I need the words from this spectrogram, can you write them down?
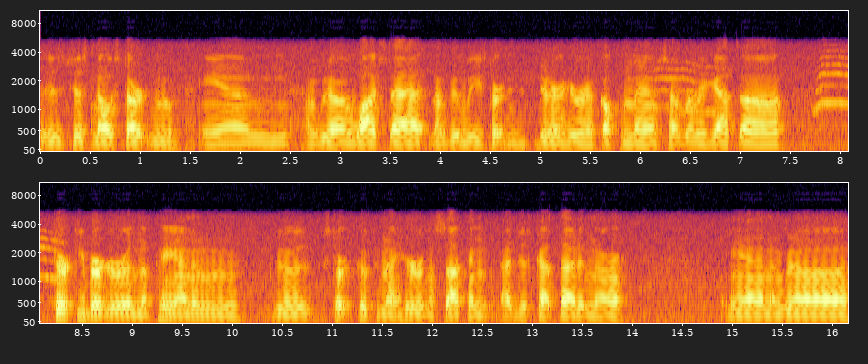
is just now starting and I'm gonna watch that and I'm gonna be starting dinner here in a couple minutes. I've already got the turkey burger in the pan and gonna start cooking that here in a second. I just got that in there. And I'm gonna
